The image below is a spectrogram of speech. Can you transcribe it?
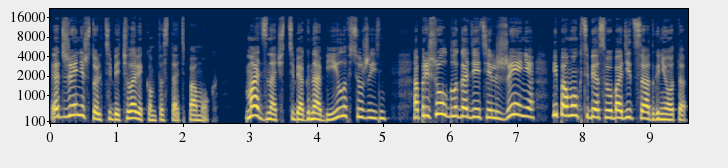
Это Женя, что ли, тебе человеком-то стать помог? Мать, значит, тебя гнобила всю жизнь, а пришел благодетель Женя и помог тебе освободиться от гнета.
